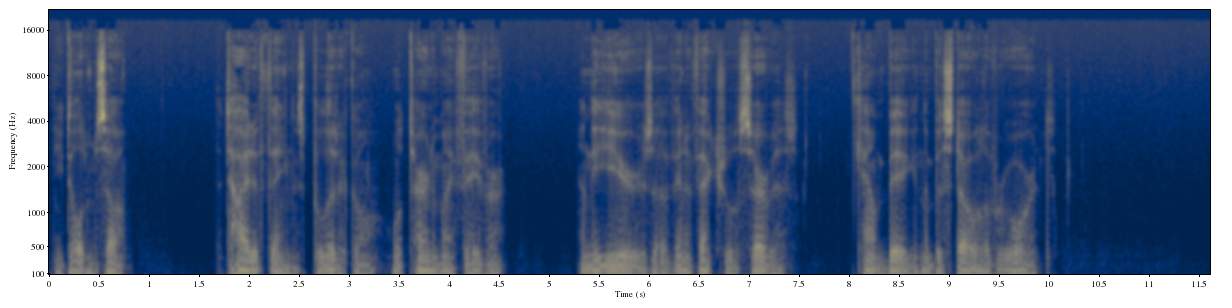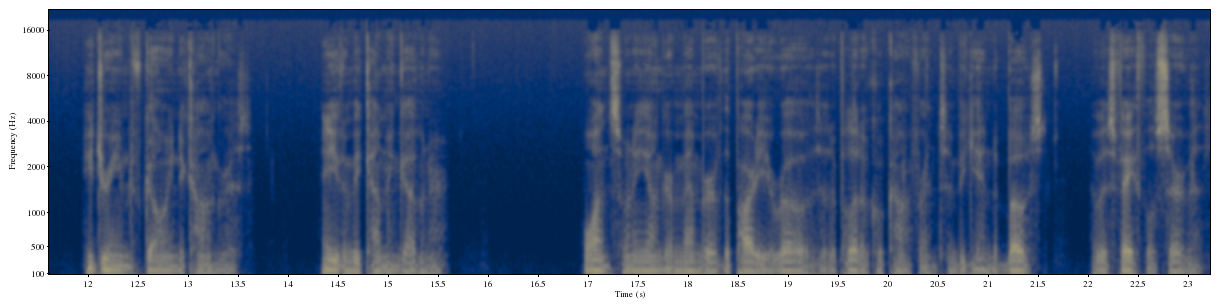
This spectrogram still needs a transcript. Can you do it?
he told himself. The tide of things political will turn in my favor, and the years of ineffectual service count big in the bestowal of rewards. He dreamed of going to Congress and even becoming governor. Once, when a younger member of the party arose at a political conference and began to boast of his faithful service,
